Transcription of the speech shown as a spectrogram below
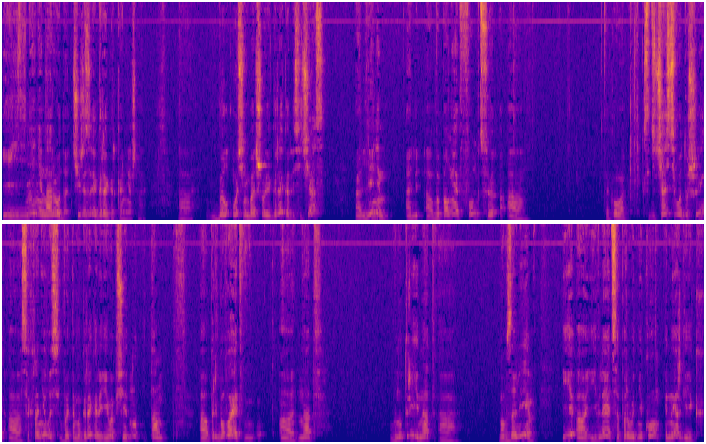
и единения народа через эгрегор, конечно был очень большой эгрегор, и сейчас а, Ленин а, а, выполняет функцию такого... Кстати, часть его души сохранилась в этом эгрегоре, и вообще, ну, там пребывает над внутри над мавзолеем и является проводником энергии к,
